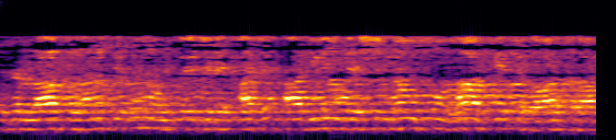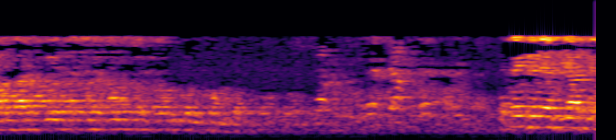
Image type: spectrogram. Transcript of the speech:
اگر لا سلانا سے ان ہوتے، جڑے اج آدیاں دے سناں تو لا کے جواب خراب کر کے اصل کم سے کم کو کم کر کئی دن آ کے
